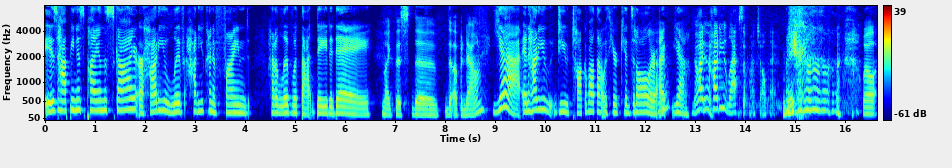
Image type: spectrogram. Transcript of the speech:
is happiness pie in the sky or how do you live how do you kind of find how to live with that day to day like this the the up and down yeah and how do you do you talk about that with your kids at all or i mm-hmm. yeah Oh, how, yeah. how do you laugh so much all day? Me? well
